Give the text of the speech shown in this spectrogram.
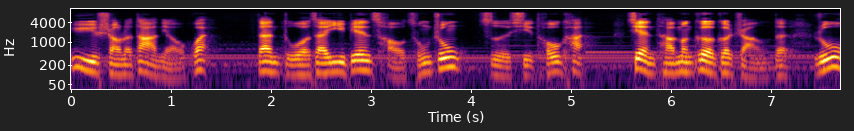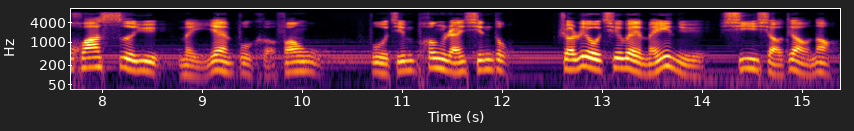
遇上了大鸟怪，但躲在一边草丛中仔细偷看。见他们个个长得如花似玉、美艳不可方物，不禁怦然心动。这六七位美女嬉笑调闹，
